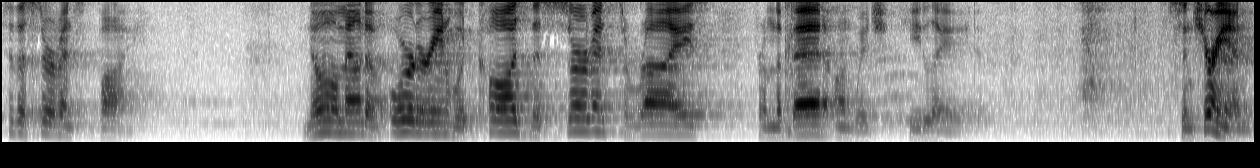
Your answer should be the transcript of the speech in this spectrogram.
to the servant's body. No amount of ordering would cause the servant to rise from the bed on which he laid. Centurion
